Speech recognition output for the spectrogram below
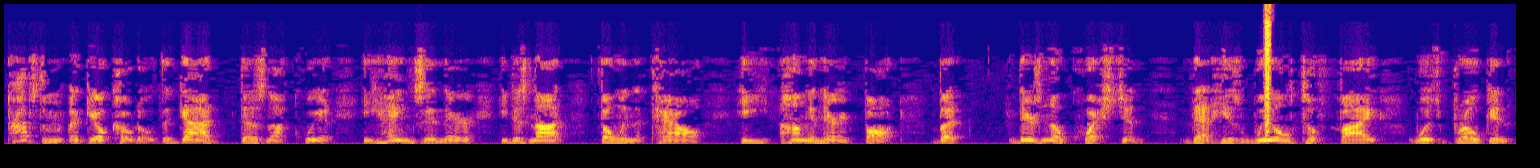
props to Miguel uh, Cotto. The guy does not quit. He hangs in there. He does not throw in the towel. He hung in there and fought. But there's no question that his will to fight was broken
